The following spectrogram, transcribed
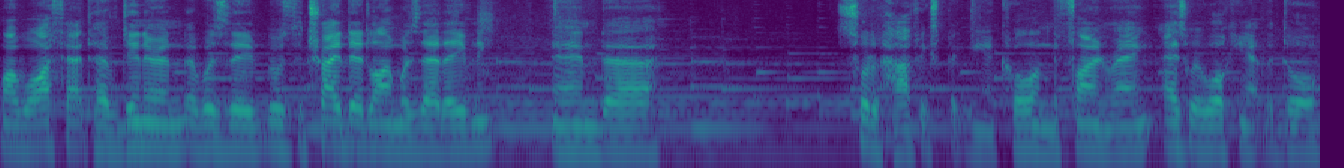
my wife out to have dinner, and it was the it was the trade deadline was that evening, and uh, sort of half expecting a call, and the phone rang as we are walking out the door,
